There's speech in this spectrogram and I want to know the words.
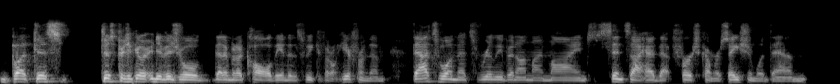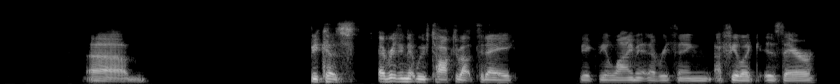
but this this particular individual that I'm going to call at the end of this week if I don't hear from them, that's one that's really been on my mind since I had that first conversation with them. Um, because everything that we've talked about today the, the alignment and everything I feel like is there,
